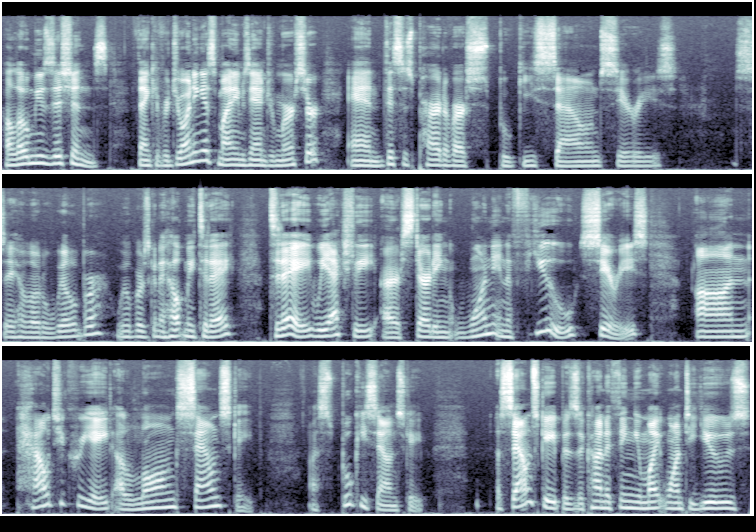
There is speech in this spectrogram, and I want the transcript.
Hello, musicians. Thank you for joining us. My name is Andrew Mercer, and this is part of our Spooky Sound series. Say hello to Wilbur. Wilbur's going to help me today. Today, we actually are starting one in a few series on how to create a long soundscape, a spooky soundscape. A soundscape is the kind of thing you might want to use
